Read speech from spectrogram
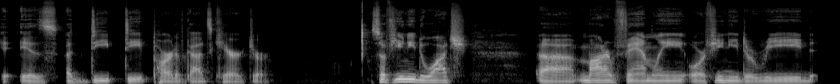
is a deep, deep part of God's character. So if you need to watch uh, Modern Family, or if you need to read,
